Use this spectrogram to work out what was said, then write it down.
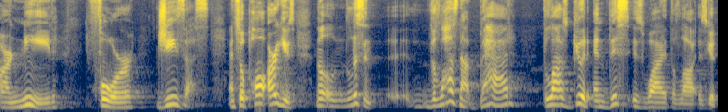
our need for Jesus. And so Paul argues no, listen, the law is not bad. The law is good, and this is why the law is good.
